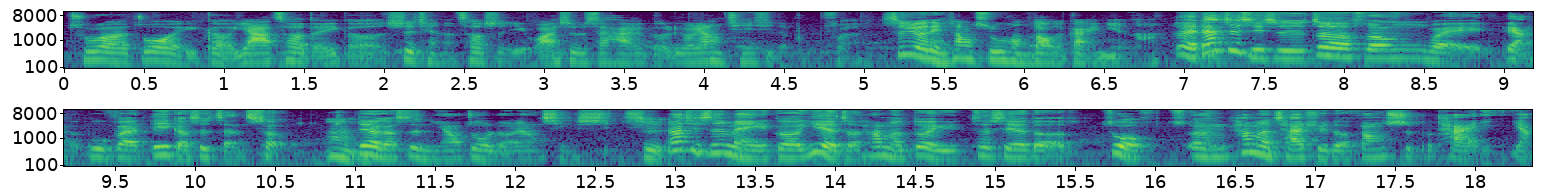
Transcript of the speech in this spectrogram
除了做一个压测的一个事前的测试以外，是不是还有一个流量清洗的部分？是有点像疏洪道的概念啊？对，但是其实这分为两个部分，第一个是侦测，嗯，第二个是你要做流量清洗。是，那其实每一个业者他们对于这些的做，嗯，他们采取的方式不太一样。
